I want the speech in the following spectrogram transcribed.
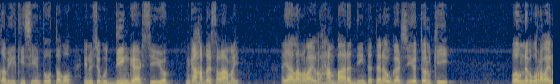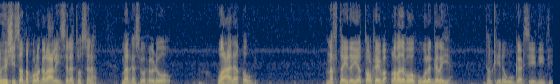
qabiilkiisii intuu u tago inuu isagu diin gaadhsiiyo. Ninkaa hadda islaamay ayaa la rabaa inuu xambaaro diinta tana uu gaadhsiiyo tolkii oo uu nebigu rabaa inuu heshiis hadda kula galo calayhi salaatu wasalaam. Markaasu wuxuu yidhi wa calaa qawmi. Naftayda iyo tolkayba labadaba waa kugula gelaya. Tolkiina wuu gaadhsiiyey diintii.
